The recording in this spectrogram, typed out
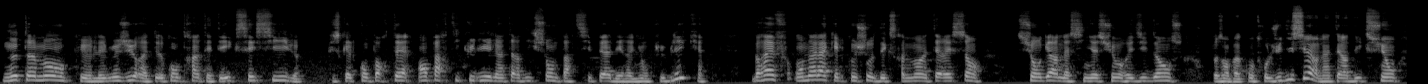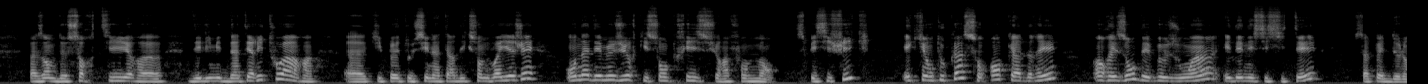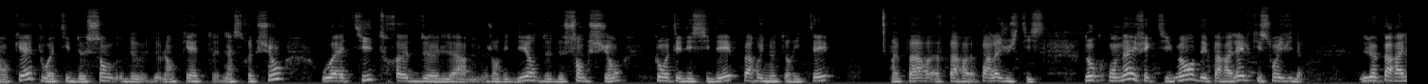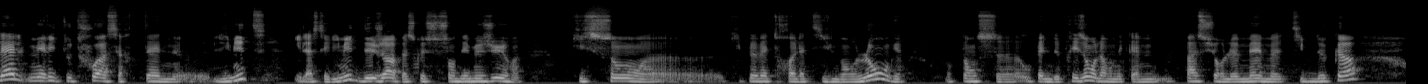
notamment que les mesures de contrainte étaient excessives puisqu'elles comportaient en particulier l'interdiction de participer à des réunions publiques. Bref, on a là quelque chose d'extrêmement intéressant. Si on regarde l'assignation aux résidences, par exemple un contrôle judiciaire, l'interdiction, par exemple, de sortir euh, des limites d'un territoire, euh, qui peut être aussi l'interdiction de voyager, on a des mesures qui sont prises sur un fondement spécifique et qui en tout cas sont encadrées en raison des besoins et des nécessités ça peut être de l'enquête ou à titre de, l'enquête d'instruction ou à titre de la, j'ai envie de dire, de, sanctions qui ont été décidées par une autorité, par, la justice. Donc on a effectivement des parallèles qui sont évidents. Le parallèle mérite toutefois certaines euh, limites. Il a ses limites déjà parce que ce sont des mesures qui, sont, euh, qui peuvent être relativement longues. On pense aux peines de prison. Là, on n'est quand même pas sur le même type de cas.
